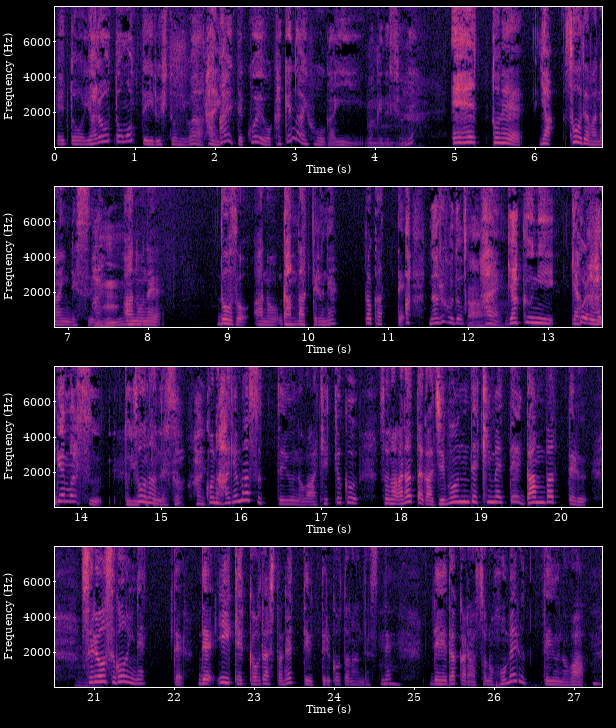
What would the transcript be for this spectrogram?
えっ、ー、とやろうと思っている人には、はい、あえて声をかけない方がいいわけですよね。うん、えー、っとねいやそうではないんです。はい、あのねどうぞあの頑張ってるね。とかって。あなるほど、はい、逆に逆に。励ますということですか？はい、この励ますっていうのは結局そのあなたが自分で決めて頑張ってる、うん、それをすごいねって。でいい結果を出したねって言ってることなんですね、うん、でだからその褒めるっていうのは、うん、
